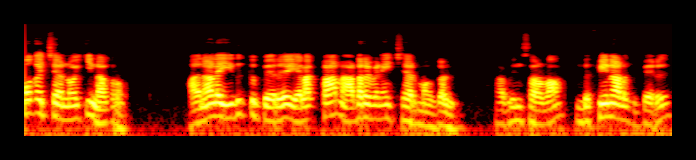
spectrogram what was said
ஓகச்சை நோக்கி நகரும். அதனால் இதுக்கு பேர் எலக்ட்ரான் அடர்வினை சேர்மங்கள் அப்படின்னு சொல்லலாம். இந்த ஃபீனாலுக்கு பேர்.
